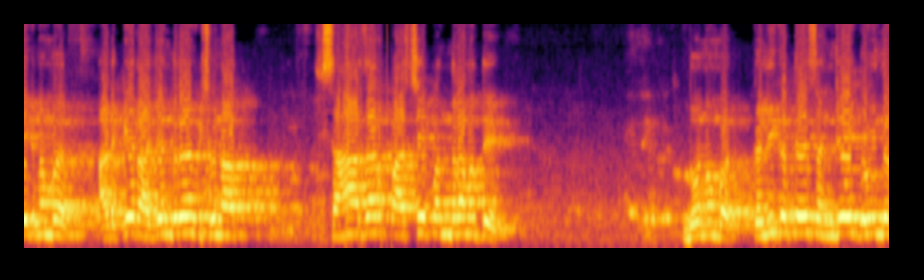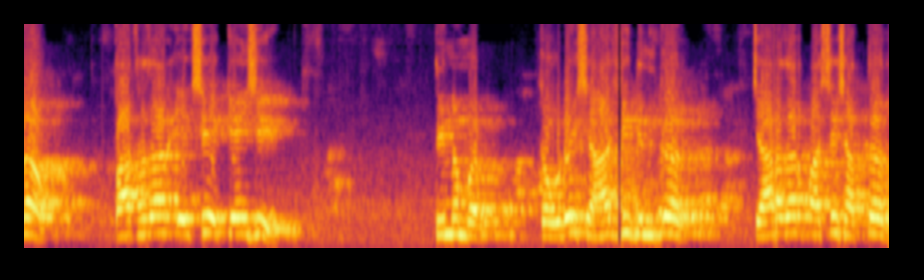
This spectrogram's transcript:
एक नंबर अडके राजेंद्र विश्वनाथ सहा हजार पाचशे पंधरा मध्ये दोन नंबर कलिकते संजय गोविंदराव पाच हजार एकशे एक्क्याऐंशी. तीन नंबर कवडे शहाजी दिनकर चार हजार पाचशे शहात्तर.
